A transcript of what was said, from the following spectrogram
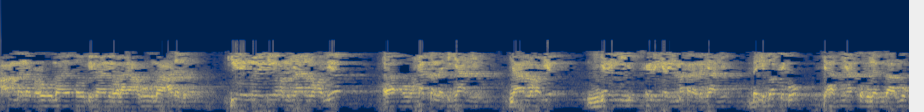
amma nafahu ma yasaw bi maani wala yaaruhu ma adamu kii de mooy ki nga xam ne ñaari loxoom yëpp xettal na ci jaam yi ñaari loxoom yëpp njariñ yi seeni njariñ matala na jaam yi dañu doppi ko ci ak ñàkk bu leen gaar mukk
